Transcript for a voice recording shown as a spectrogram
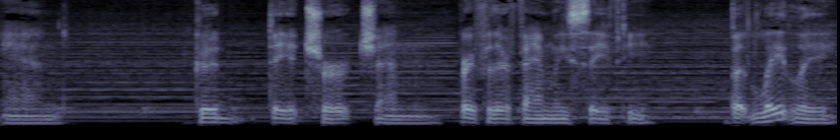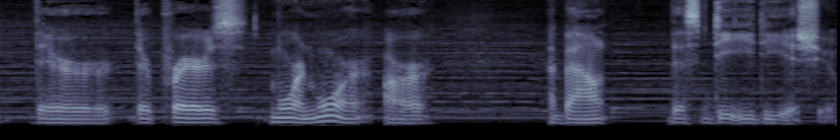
and a good day at church and pray for their family's safety. But lately, their their prayers more and more are about this DED issue.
